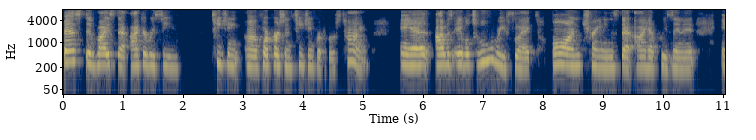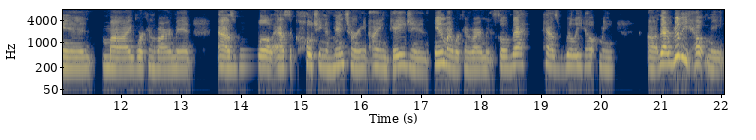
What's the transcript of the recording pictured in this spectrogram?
best advice that I could receive teaching uh, for a person teaching for the first time. And I was able to reflect on trainings that I have presented in my work environment as well as the coaching and mentoring I engage in in my work environment. So that has really helped me. Uh, that really helped me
